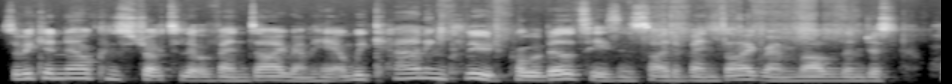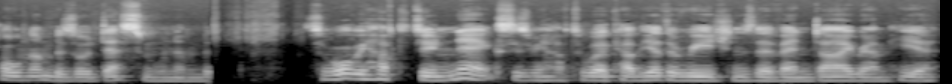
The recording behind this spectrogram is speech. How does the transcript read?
So we can now construct a little Venn diagram here, and we can include probabilities inside a Venn diagram rather than just whole numbers or decimal numbers. So what we have to do next is we have to work out the other regions of the Venn diagram here.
